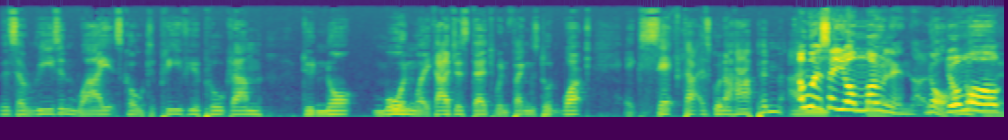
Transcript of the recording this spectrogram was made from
There's a reason why it's called the preview program. Do not moan like I just did when things don't work. Accept that is going to happen. I wouldn't say you're uh, moaning though. No, you're I'm more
